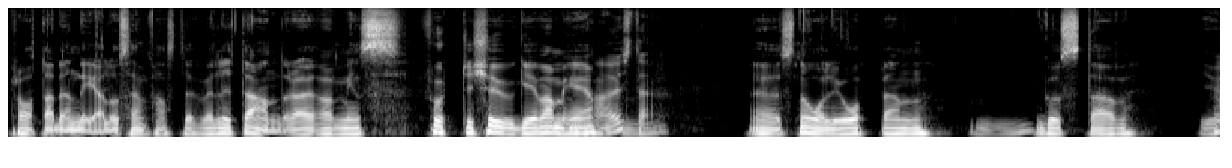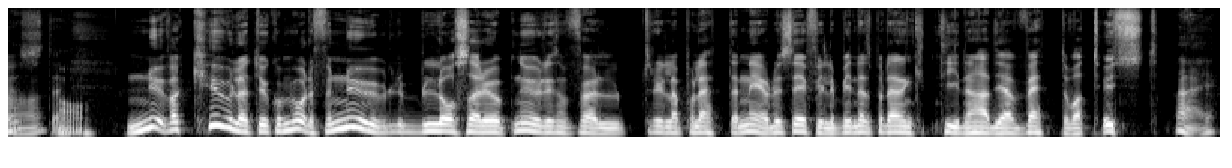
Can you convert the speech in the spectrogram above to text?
pratade en del. Och sen fanns det väl lite andra, jag minns 40-20 var med, Ja, just det. eh, Snåljåpen, Mm, Gustav. just det. Ja. Nu, vad kul att du kom ihåg det, för nu blossar det upp, nu liksom föll, trillar polletten ner. Och du säger Filip, inte ens på den tiden hade jag vett att vara tyst. Nej.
